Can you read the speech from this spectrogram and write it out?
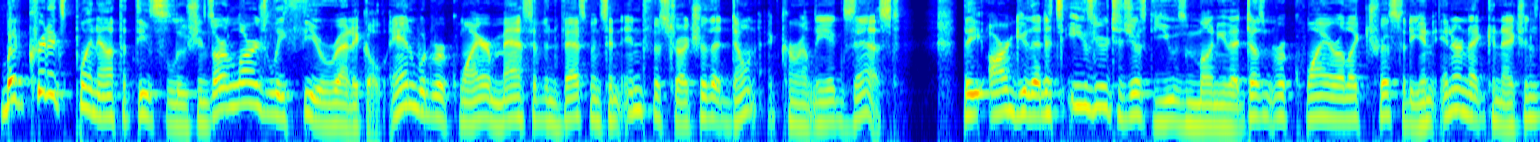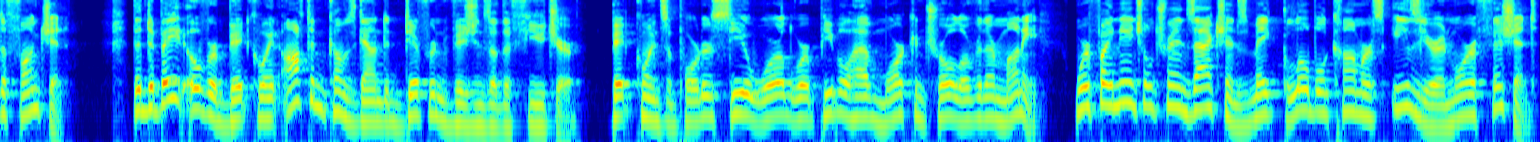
But critics point out that these solutions are largely theoretical and would require massive investments in infrastructure that don't currently exist. They argue that it's easier to just use money that doesn't require electricity and internet connections to function. The debate over Bitcoin often comes down to different visions of the future. Bitcoin supporters see a world where people have more control over their money, where financial transactions make global commerce easier and more efficient.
